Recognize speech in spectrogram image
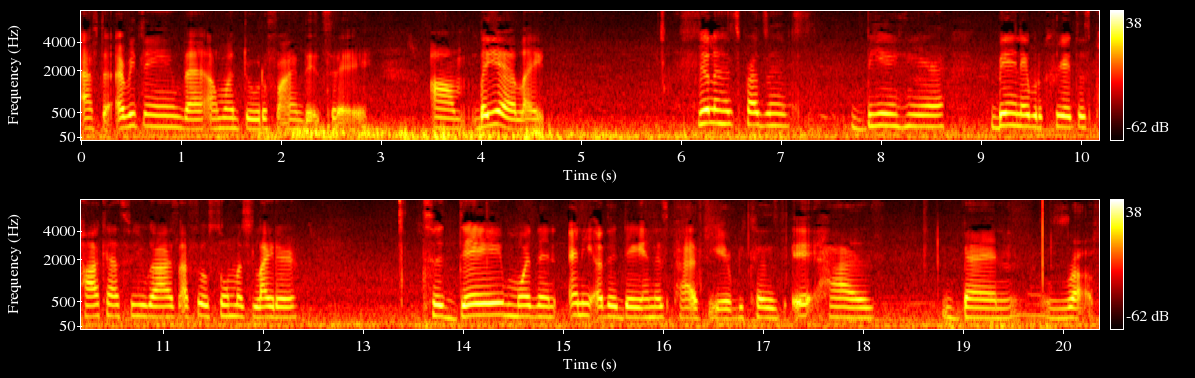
after everything that I went through to find it today. Um but yeah like feeling his presence, being here, being able to create this podcast for you guys. I feel so much lighter today more than any other day in this past year because it has been rough.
